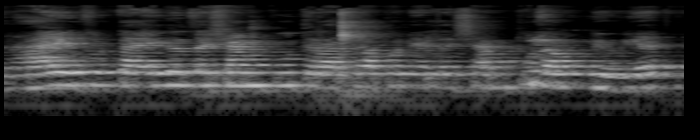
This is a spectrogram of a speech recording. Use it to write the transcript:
तर हा येतो टायगरचा शॅम्पू तर आता आपण याला शॅम्पू लावून घेऊयात.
